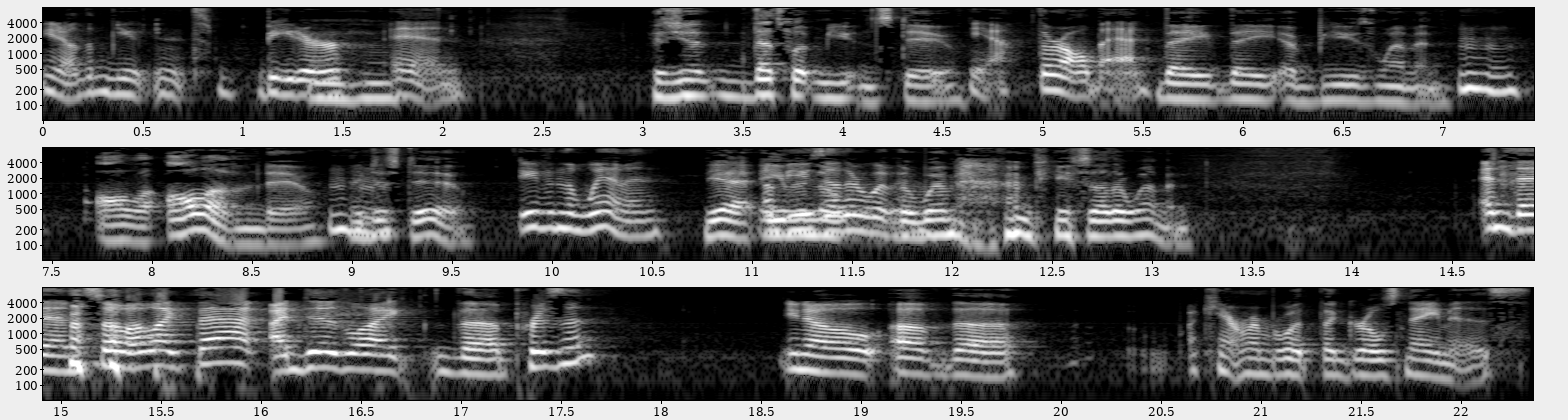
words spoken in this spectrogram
you know the mutant beat her, and Because you know that's what mutants do. yeah, they're all bad. They they abuse women. Mm-hmm. All all of them do. They just do. Even the women. Yeah, even Abuse the, other women. The women abuse other women. And then, so I like that. I did like the prison, you know, of the. I can't remember what the girl's name is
